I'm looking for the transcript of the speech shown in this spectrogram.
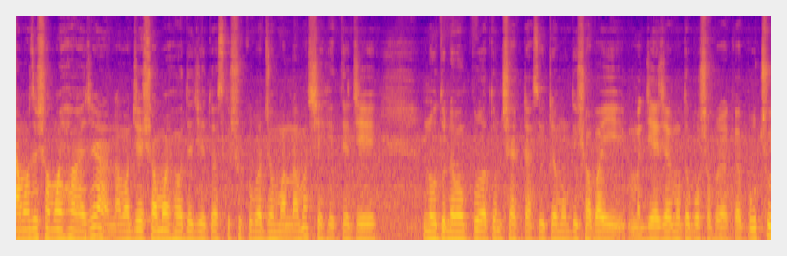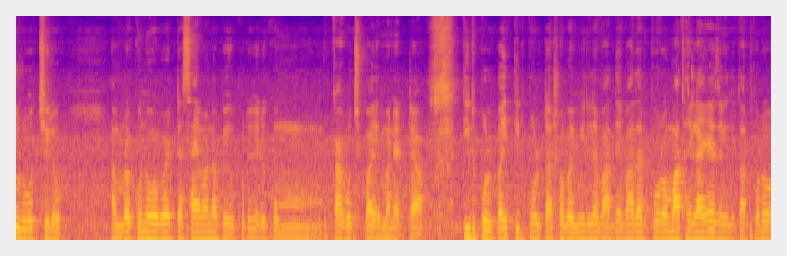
নামাজের সময় হয়ে যায়, আর নামাজের সময় হতে যেহেতু আজকে শুক্রবার জম্মার নামাজ, সেক্ষেত্রে যে নতুন এবং পুরাতন শার্টটা আছে, ওইটার মধ্যে সবাই মানে যে যার মতো বসে পড়ে, আর প্রচুর রোদ ছিল। আমরা কোনোভাবে একটা সাইমানা পেয়ে উপরে, এরকম কাগজ পাই মানে একটা তিরপল পাই, তিরপলটা সবাই মিলে বাঁধে। বাঁধার পুরো মাথায় লাগে যায় কিন্তু তারপরও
